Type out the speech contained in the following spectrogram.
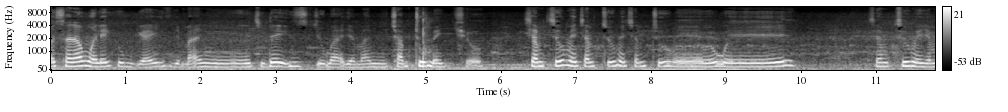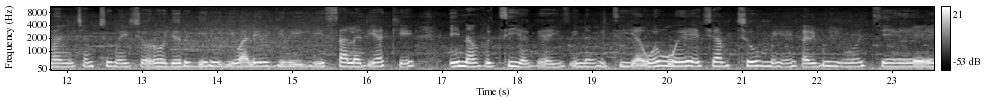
assalamu alaikum guys. Jamani, today is Juma jamani, cha mtume hicho, cha mtume, cha mtume, cha mtume, wewe cha jamani, cha hicho, rojo rigirigi, wali rigirigi, salad yake inavutia guys, inavutia. Wewe cha mtume, karibuni wote,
